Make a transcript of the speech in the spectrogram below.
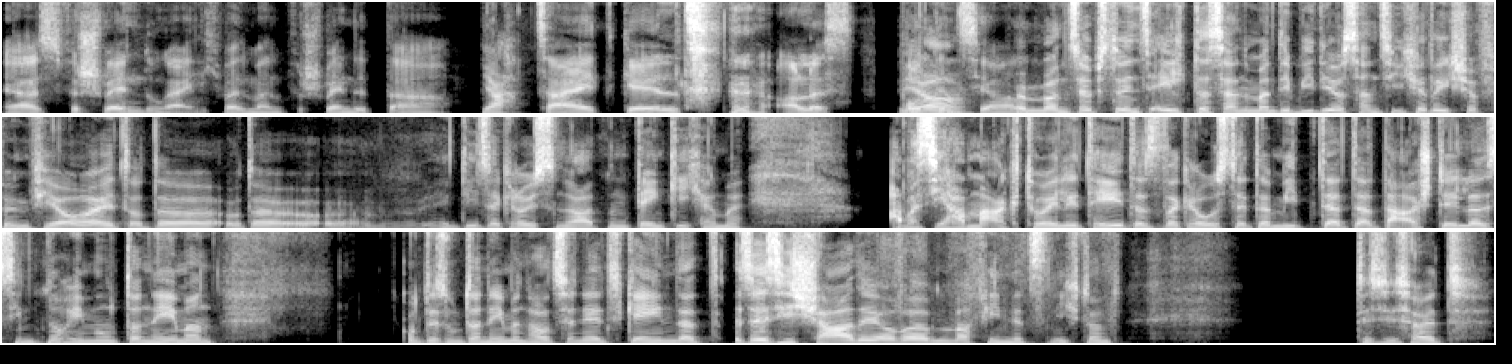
Ja, es ist Verschwendung eigentlich, weil man verschwendet da Ja. Zeit, Geld, alles. Potenzial. Ja, man, selbst wenn es älter sind, man, die Videos sind sicherlich schon fünf Jahre alt oder, oder in dieser Größenordnung, denke ich einmal. Aber sie haben Aktualität. Also der Großteil der, Mit- der, der Darsteller sind noch im Unternehmen. Und das Unternehmen hat sich nicht geändert. Also es ist schade, aber man findet es nicht. Und das ist halt,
